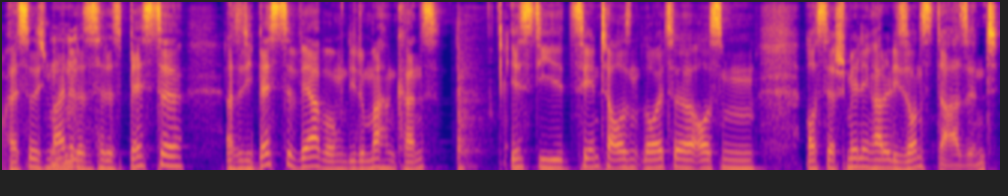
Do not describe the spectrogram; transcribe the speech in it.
Weißt du, was ich meine? Das ist ja das Beste, also die beste Werbung, die du machen kannst, ist die 10.000 Leute aus dem aus der Schmelinghalle, die sonst da sind,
